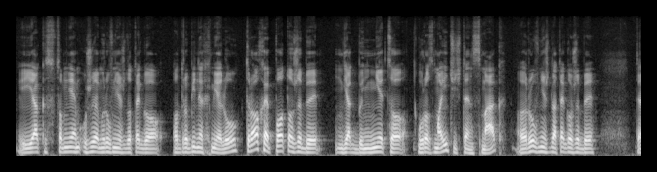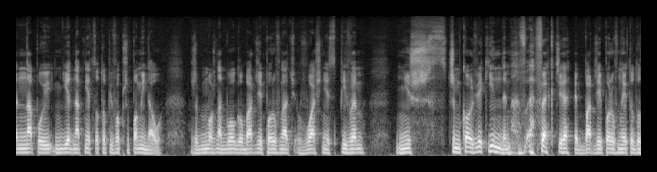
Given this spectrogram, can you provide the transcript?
Jak wspomniałem, użyłem również do tego odrobinę chmielu, trochę po to, żeby jakby nieco urozmaicić ten smak, również dlatego, żeby ten napój jednak nieco to piwo przypominał, żeby można było go bardziej porównać właśnie z piwem niż z czymkolwiek innym w efekcie. Bardziej porównuję to do,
